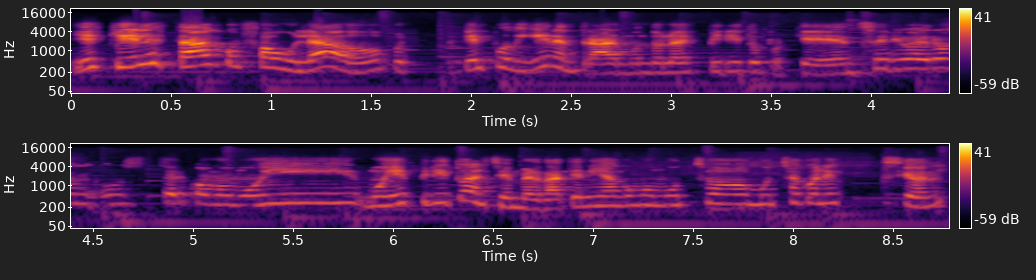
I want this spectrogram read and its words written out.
Y es que él estaba confabulado porque él podía entrar al mundo de los espíritus, porque en serio era un, un ser como muy, muy espiritual, si en verdad tenía como mucho, mucha conexión.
